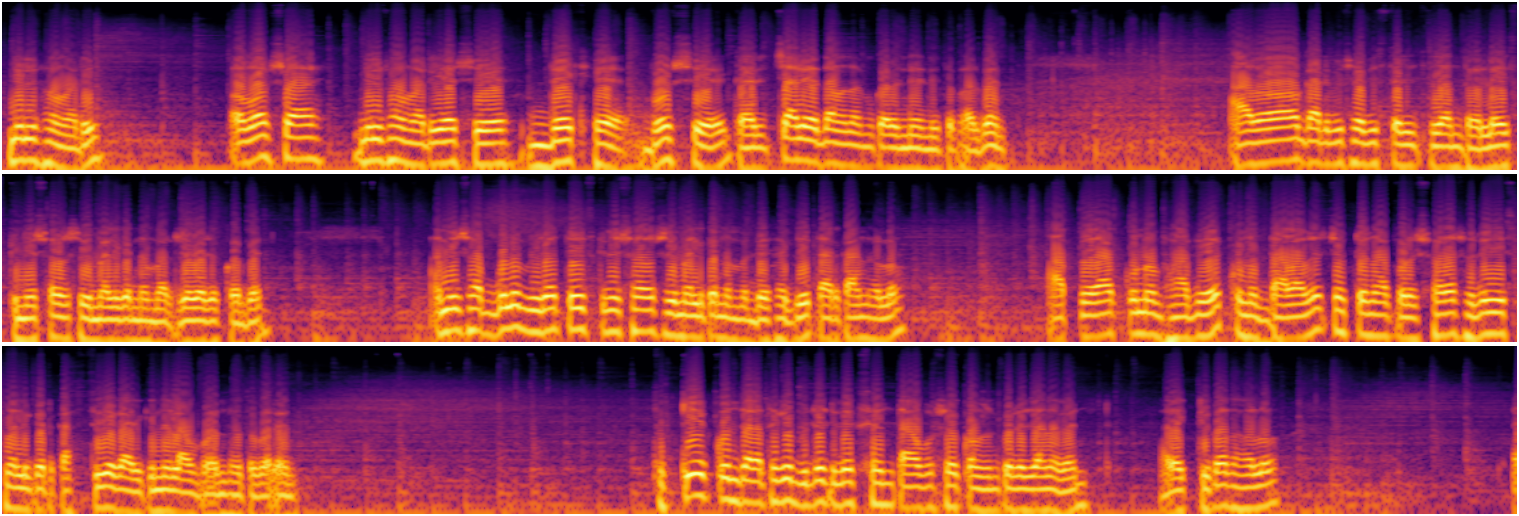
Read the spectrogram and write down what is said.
নীলফামারি। অবশ্যই নীলফামারি এসে দেখে, বসে গাড়ি চালিয়ে দামাদাম করে নিয়ে নিতে পারবেন। আরও গাড়ি বিষয়ে বিস্তারিত জানতে হলে স্ক্রিনে সরাসরি মালিকের নাম্বার যোগাযোগ করবেন। আমি সবগুলো ভিডিওতে স্ক্রিনে সরাসরি মালিকের নাম্বার দিয়ে থাকি, তার কারণ হলো আপনারা কোনোভাবে কোনো দালালের চোখটা না পড়ে সরাসরি নিজ মালিকের কাছ থেকে গাড়ি কিনে লাভবান হতে পারেন। তো কে কোন জায়গা থেকে ভিডিওটি দেখছেন তা অবশ্যই কমেন্ট করে জানাবেন। আর একটি কথা হলো,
